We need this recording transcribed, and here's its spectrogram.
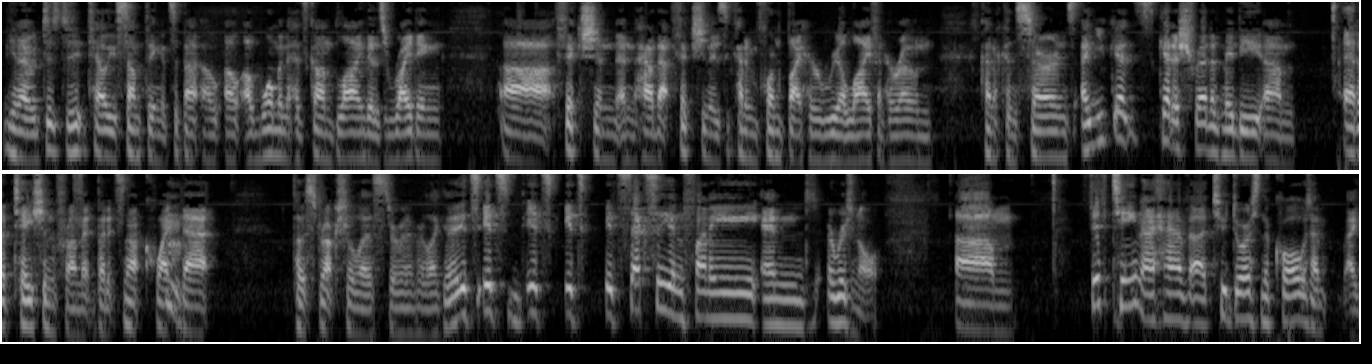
you know, just to tell you something. It's about a, a, a woman that has gone blind that is writing uh, fiction and how that fiction is kind of informed by her real life and her own kind of concerns. And you get get a shred of maybe um, adaptation from it, but it's not quite hmm. that post structuralist or whatever. Like it's it's it's it's it's sexy and funny and original. Um, Fifteen, I have uh, Tu dors Nicole, which I'm, i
